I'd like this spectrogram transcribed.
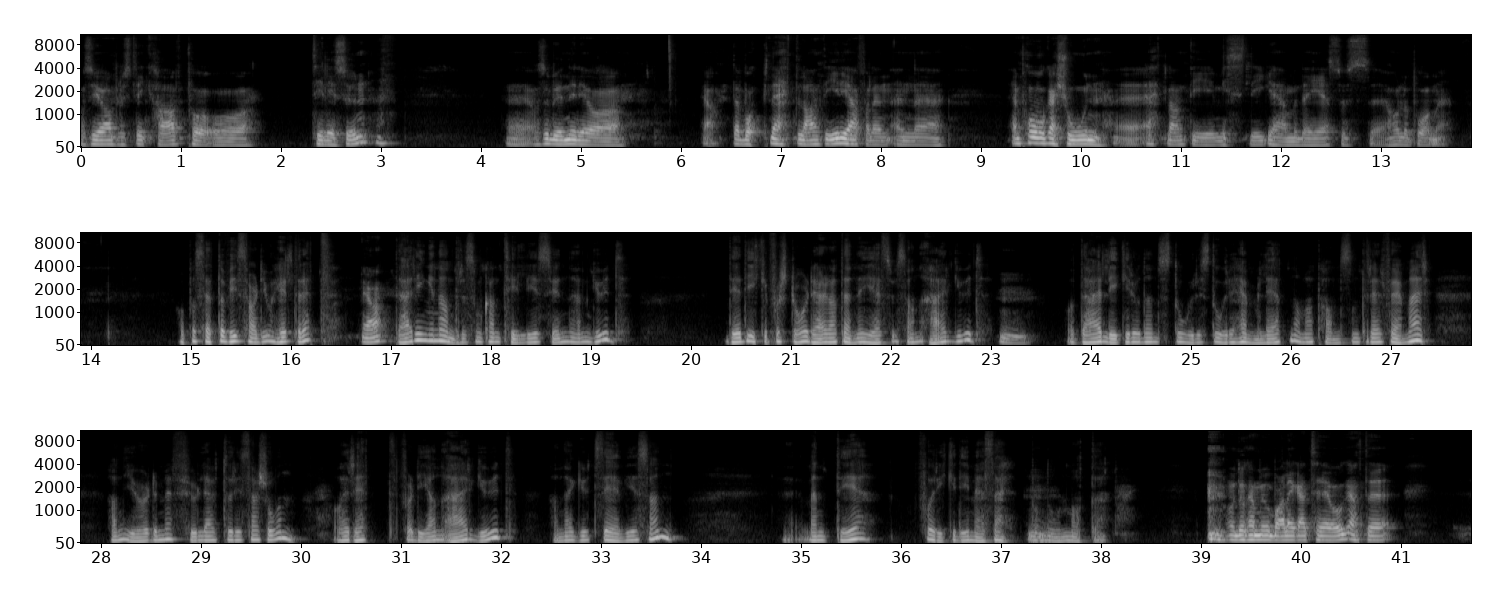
og så gjør han plutselig krav på å tilgi synd. Eh, og så begynner de å ja, det våkner et eller annet i det, iallfall en, en, eh, en provokasjon. Eh, et eller annet de misliker her med det Jesus eh, holder på med. Og på sett og vis har de jo helt rett. Ja. Det er ingen andre som kan tilgi synd enn Gud. Det de ikke forstår, det er at denne Jesus, han er Gud. Mm. Og der ligger jo den store, store hemmeligheten om at han som trer frem her, han gjør det med full autorisasjon og rett fordi han er Gud. Han er Guds evige sønn. Men det får ikke de med seg på mm. noen måte. Og Da kan vi jo bare legge til også at det,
